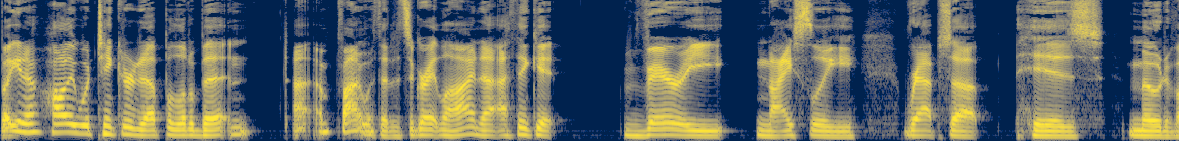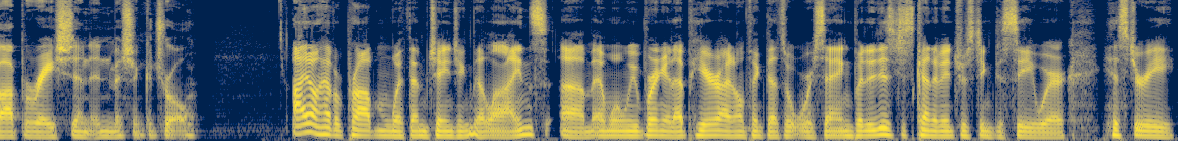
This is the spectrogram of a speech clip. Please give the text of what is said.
But, you know, Hollywood tinkered it up a little bit and I'm fine with it. It's a great line. I think it very nicely wraps up his mode of operation in mission control. I don't have a problem with them changing the lines. Um, and when we bring it up here, I don't think that's what we're saying. But it is just kind of interesting to see where history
